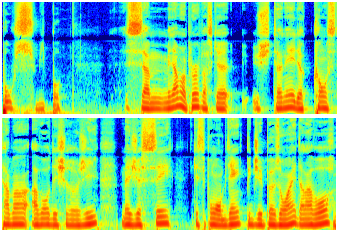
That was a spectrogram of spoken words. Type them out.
peau suit pas? Ça m'énerve un peu parce que je tenais de constamment avoir des chirurgies, mais je sais que c'est pour mon bien puis que j'ai besoin d'en avoir. Tu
